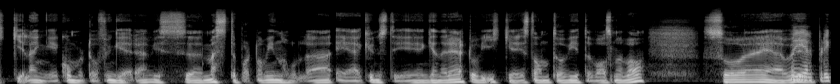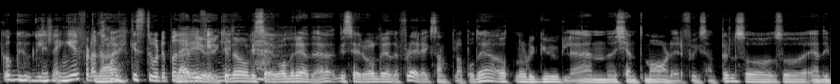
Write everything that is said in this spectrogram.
ikke lenger kommer til å fungere. Hvis eh, mesteparten av innholdet er kunstig generert, og vi ikke er i stand til å vite hva som er hva, så er jeg Det hjelper ikke å google lenger, for da nei, kan vi ikke stole på det, nei, vi, vi finner. Ikke det, og vi ser, jo allerede, vi ser jo allerede flere eksempler på det. at Når du googler en kjent maler, f.eks., så, så er de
